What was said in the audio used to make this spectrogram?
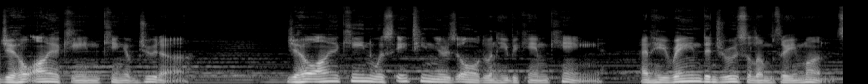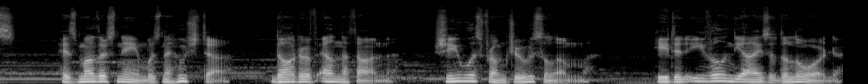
Jehoiachin, king of Judah. Jehoiachin was 18 years old when he became king, and he reigned in Jerusalem three months. His mother's name was Nehushta, daughter of Elnathan. She was from Jerusalem. He did evil in the eyes of the Lord,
